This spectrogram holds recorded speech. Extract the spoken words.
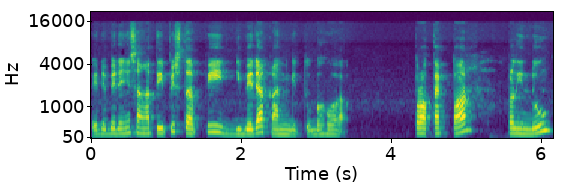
beda-bedanya sangat tipis tapi dibedakan gitu bahwa protektor, pelindung,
